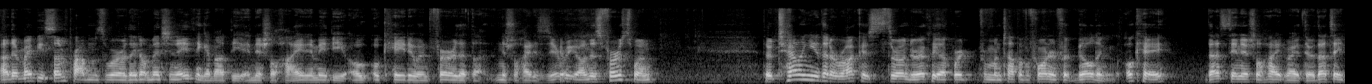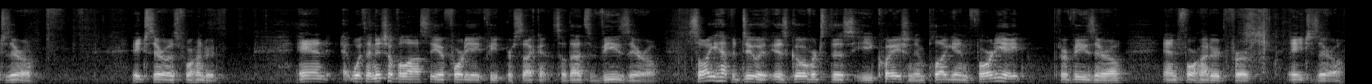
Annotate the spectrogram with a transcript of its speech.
Uh, there might be some problems where they don't mention anything about the initial height. It may be okay to infer that the initial height is zero. Here we go. On this first one, they're telling you that a rock is thrown directly upward from on top of a 400 foot building. Okay, that's the initial height right there. That's h0. h0 is 400 and with initial velocity of 48 feet per second. So that's v0. So all you have to do is go over to this equation and plug in 48 for v0 and 400 for h0.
